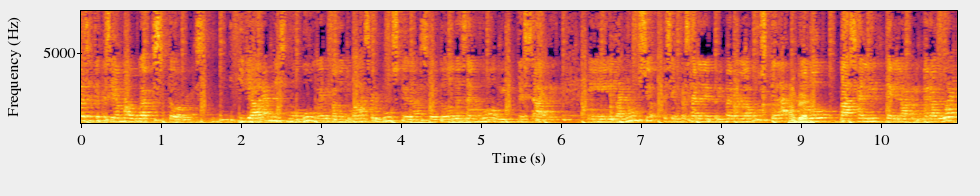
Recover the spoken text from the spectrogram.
Un concepto que se llama Web Stories. Y ya ahora mismo Google, cuando tú vas a hacer búsquedas, sobre todo desde el móvil, te sale eh, el anuncio, que siempre sale de primero en la búsqueda, Ok. luego va a salirte la primera web,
